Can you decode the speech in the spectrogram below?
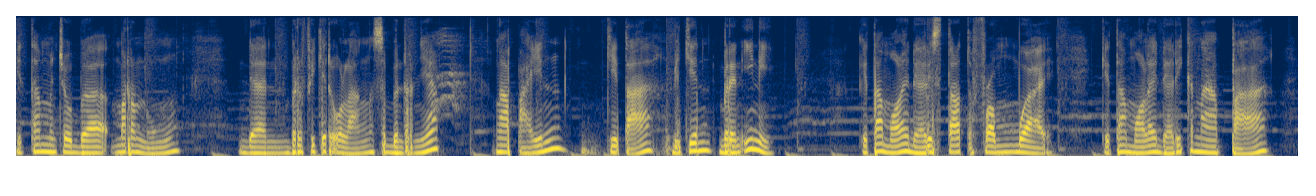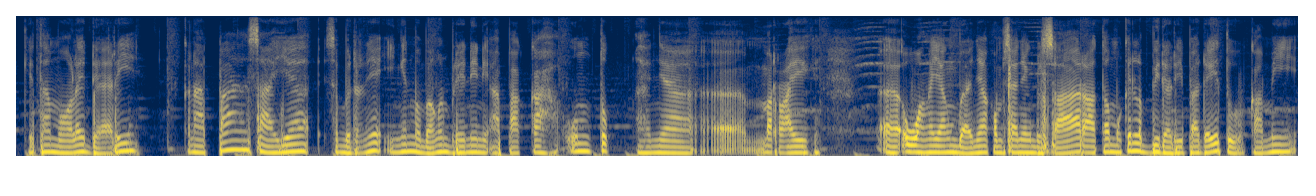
kita mencoba merenung dan berpikir ulang sebenarnya ngapain kita bikin brand ini. Kita mulai dari start from why. Kita mulai dari kenapa, kita mulai dari kenapa saya sebenarnya ingin membangun brand ini. Apakah untuk hanya uh, meraih uh, uang yang banyak, omset yang besar atau mungkin lebih daripada itu. Kami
